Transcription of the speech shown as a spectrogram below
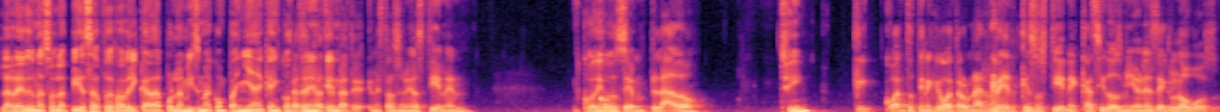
La red de una sola pieza fue fabricada por la misma compañía que encontré Espérate, en, espérate. En Estados Unidos tienen códigos. contemplado Sí. que cuánto tiene que aguantar una red que sostiene casi 2 millones de globos.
